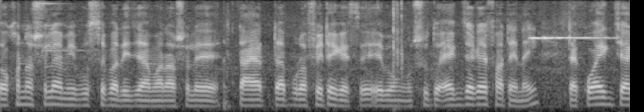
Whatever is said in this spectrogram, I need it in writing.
তখন আসলে আমি বুঝতে পারি যে আমার আসলে টায়ারটা পুরো ফেটে গেছে এবং শুধু এক জায়গায় ফাটে নাই, এটা কয়েক জায়গায়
